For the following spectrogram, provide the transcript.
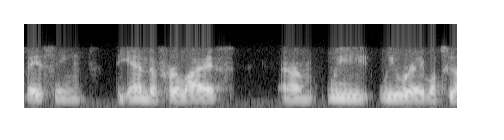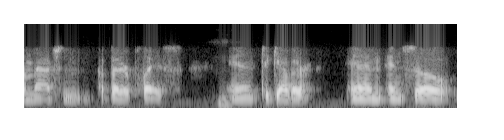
facing the end of her life, um, we we were able to imagine a better place mm. and together, and and so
